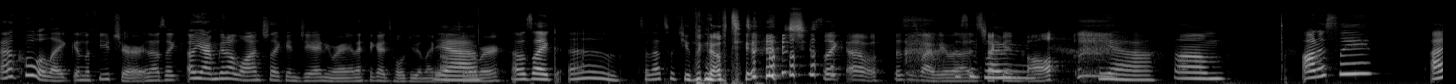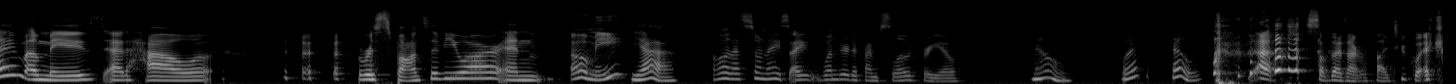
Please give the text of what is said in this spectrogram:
oh cool like in the future and i was like oh yeah i'm gonna launch like in january and i think i told you in like Yeah. october I was like, oh, so that's what you've been up to. She's like, oh, this is why we have This a check-in we- call. yeah. Um, honestly, I'm amazed at how responsive you are and Oh, me? Yeah. Oh, that's so nice. I wondered if I'm slowed for you. No. What? No. Uh, sometimes I reply too quick.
